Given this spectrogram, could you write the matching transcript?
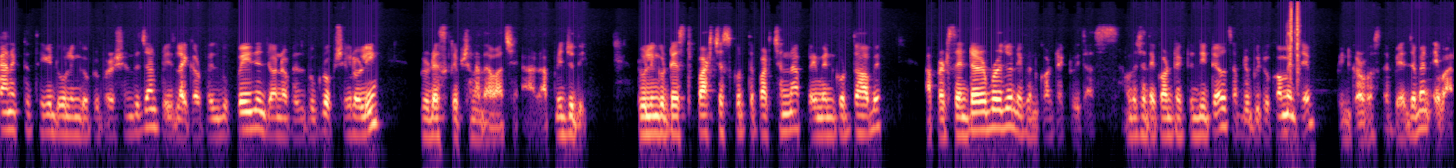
কানেক্টেড থেকে ডুলিঙ্গো প্রিপারেশন চান প্লিজ লাইক আর ফেসবুক পেজ জয়েন আর ফেসবুক গ্রুপ সেগুলো লিঙ্ক ভিডিও ডেসক্রিপশনে দেওয়া আছে। আর আপনি যদি ডুলিঙ্গো টেস্ট পারচেস করতে পারছেন না পেমেন্ট করতে হবে আপনার সেন্টারের প্রয়োজন ইভেন কন্ট্যাক্ট উইথ আস আমাদের সাথে কন্ট্যাক্টের ডিটেলস আপনি ভিডিও কমেন্টে পিন করা অবস্থায় পেয়ে যাবেন এবার।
